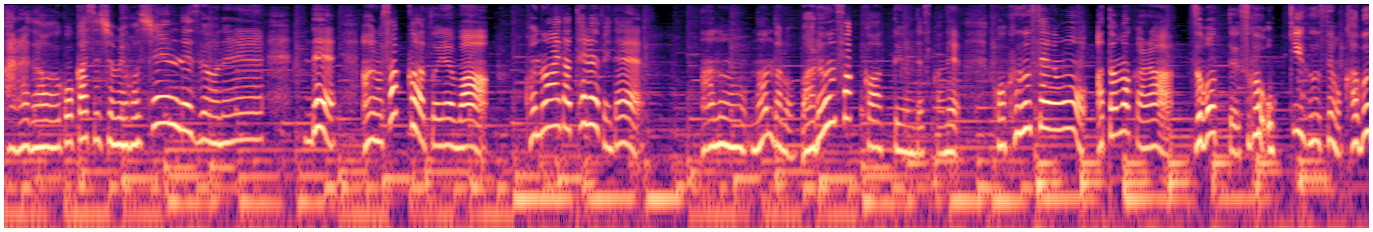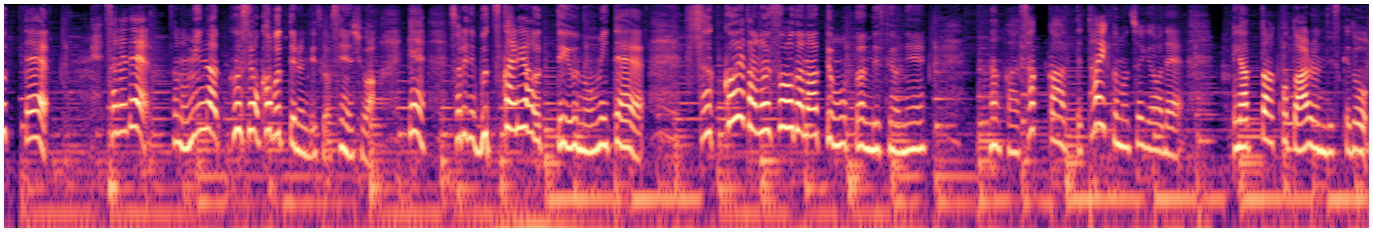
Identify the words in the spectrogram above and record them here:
体を動かす趣味欲しいんですよね。であのサッカーといえばこの間テレビであのなんだろうバルーンサッカーっていうんですかね。こう風船を頭からズボってすごい大きい風船をかぶってそれでそのみんな風船をかぶってるんですよ選手は。でそれでぶつかり合うっていうのを見てすっごい楽しそうだなって思ったんですよね。なんかサッカーって体育の授業でやったことあるんですけど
